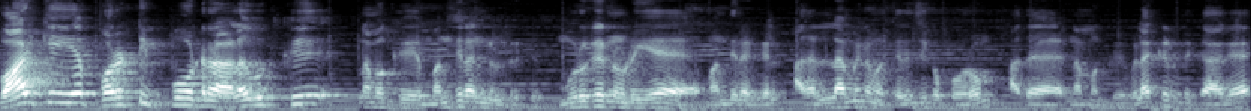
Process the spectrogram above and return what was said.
வாழ்க்கையை புரட்டி போடுற அளவுக்கு நமக்கு மந்திரங்கள் இருக்கு. முருகனுடைய மந்திரங்கள் அதெல்லாமே நம்ம தெரிஞ்சுக்க போகிறோம் அதை நமக்கு விளக்குறதுக்காக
